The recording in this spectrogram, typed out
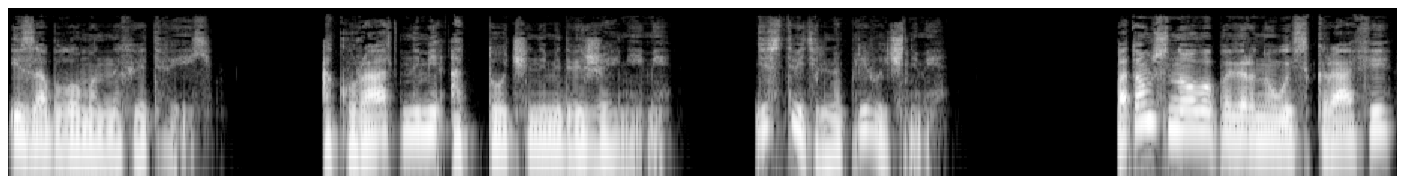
из обломанных ветвей. Аккуратными, отточенными движениями. Действительно привычными. Потом снова повернулась к Рафи,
